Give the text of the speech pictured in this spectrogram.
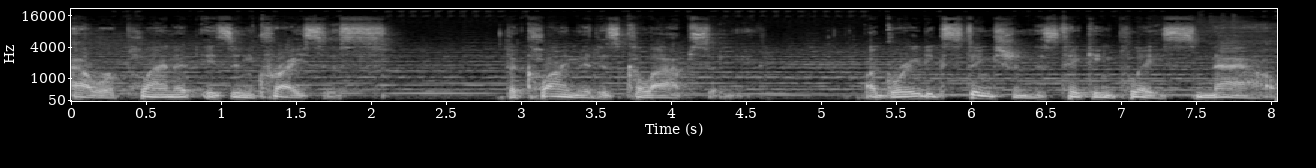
Our planet is in crisis. The climate is collapsing. A great extinction is taking place now.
